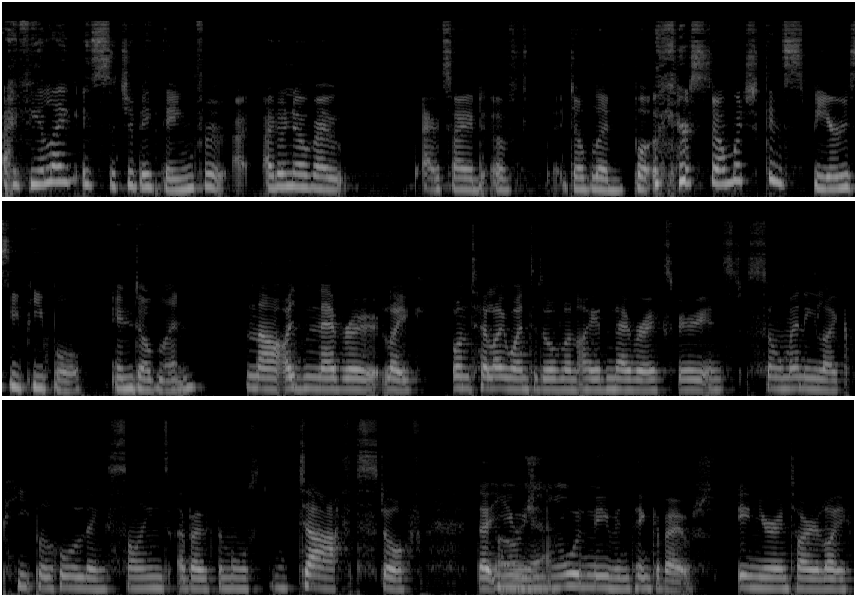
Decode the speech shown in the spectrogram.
I feel like it's such a big thing for. I, I don't know about outside of Dublin, but there's so much conspiracy people in Dublin. no I'd never like until I went to Dublin I had never experienced so many like people holding signs about the most daft stuff that you Oh, just wouldn't even think about in your entire life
